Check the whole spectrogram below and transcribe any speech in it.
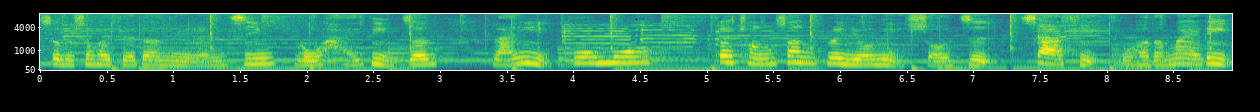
是不是会觉得女人心如海底针，难以捉摸？在床上任由你手指、下体如何的卖力，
